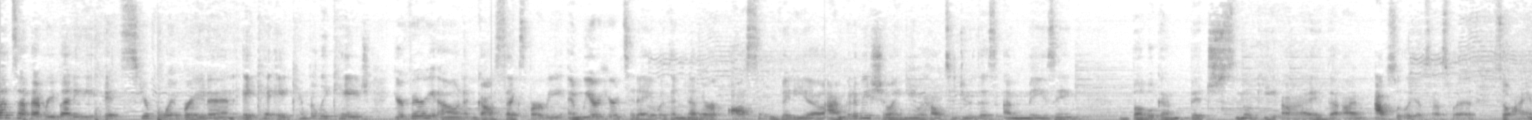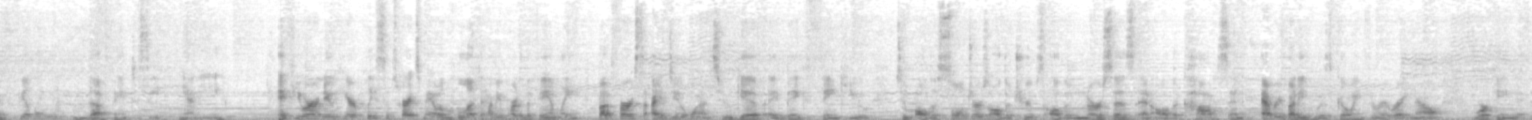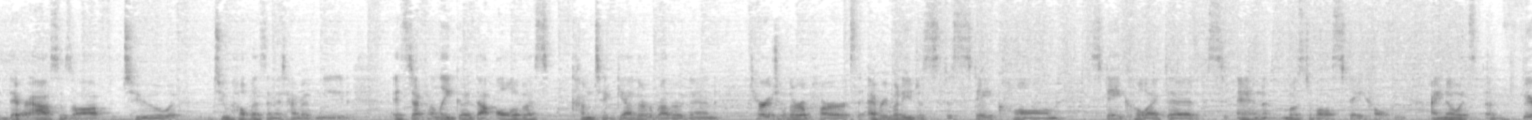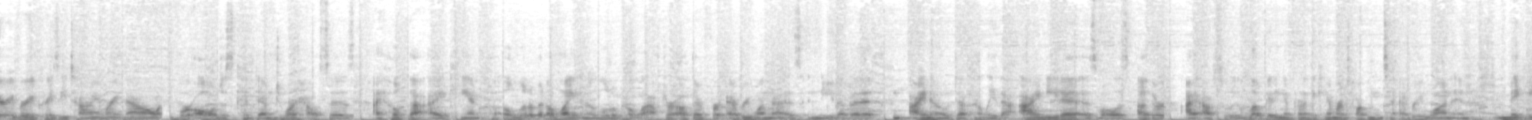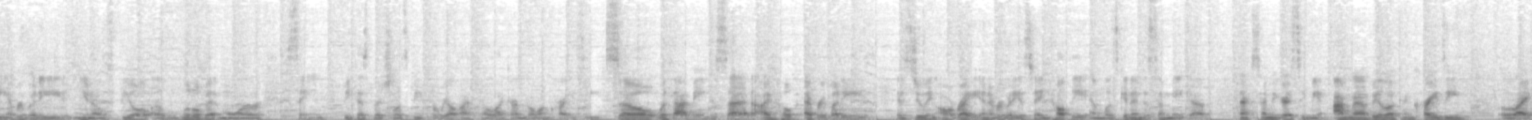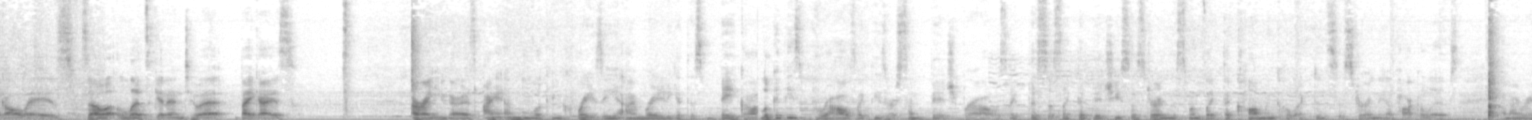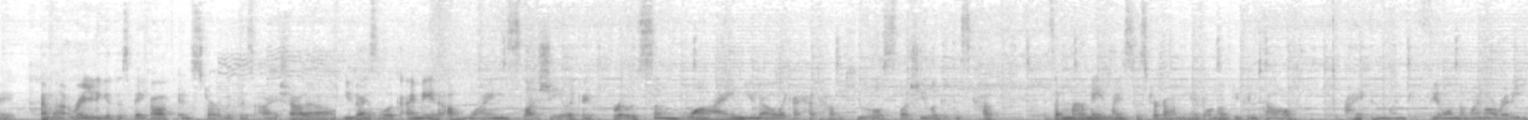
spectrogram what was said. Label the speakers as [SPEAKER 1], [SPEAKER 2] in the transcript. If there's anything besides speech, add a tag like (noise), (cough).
[SPEAKER 1] What's up everybody? It's your boy Brayden, aka Kimberly Cage, your very own Goth Sex Barbie, and we are here today with another awesome video. I'm gonna be showing you how to do this amazing bubblegum bitch smoky eye that I'm absolutely obsessed with. So I am feeling the fantasy Hanny. If you are new here, please subscribe to me. I would love to have you part of the family. But first, I do want to give a big thank you to all the soldiers, all the troops, all the nurses, and all the cops, and everybody who is going through it right now, working their asses off to, to help us in a time of need. It's definitely good that all of us come together rather than tear each other apart. Everybody just to stay calm stay collected, and most of all, stay healthy. I know it's a very, very crazy time right now. We're all just condemned to our houses. I hope that I can put a little bit of light and a little bit of laughter out there for everyone that is in need of it. I know definitely that I need it as well as other. I absolutely love getting in front of the camera and talking to everyone and making everybody, you know, feel a little bit more sane because bitch, let's be for real, I feel like I'm going crazy. So with that being said, I hope everybody is doing all right and everybody is staying healthy and let's get into some makeup. Next time you guys see me, I'm gonna be looking crazy like always. So let's get into it. Bye guys. All right, you guys, I am looking crazy. I'm ready to get this bake off. Look at these brows. Like, these are some bitch brows. Like, this is like the bitchy sister, and this one's like the calm and collected sister in the apocalypse. Am I right? I'm not ready to get this bake off and start with this eyeshadow. You guys, look, I made a wine slushy. Like, I froze some wine, you know, like I had to have a cute little slushy. Look at this cup. It's a mermaid my sister got me. I don't know if you can tell. I am like feeling the wine already.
